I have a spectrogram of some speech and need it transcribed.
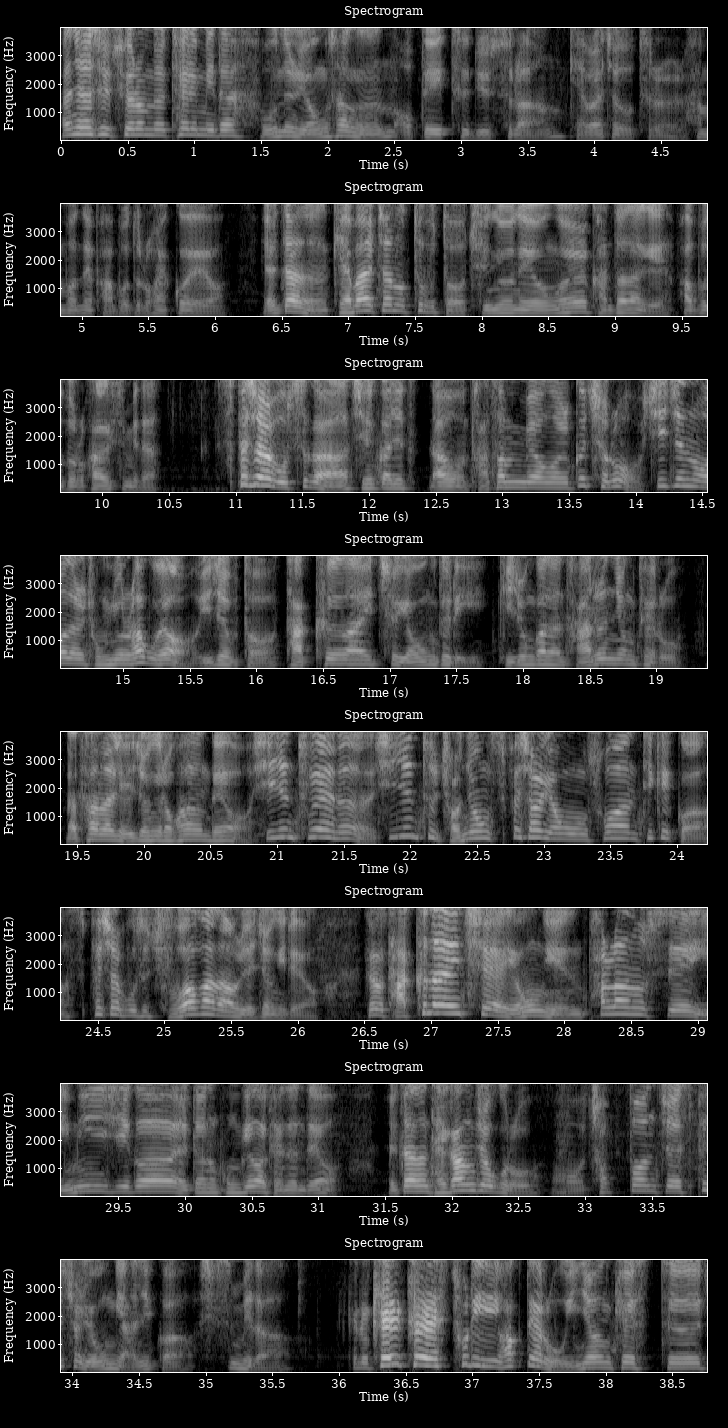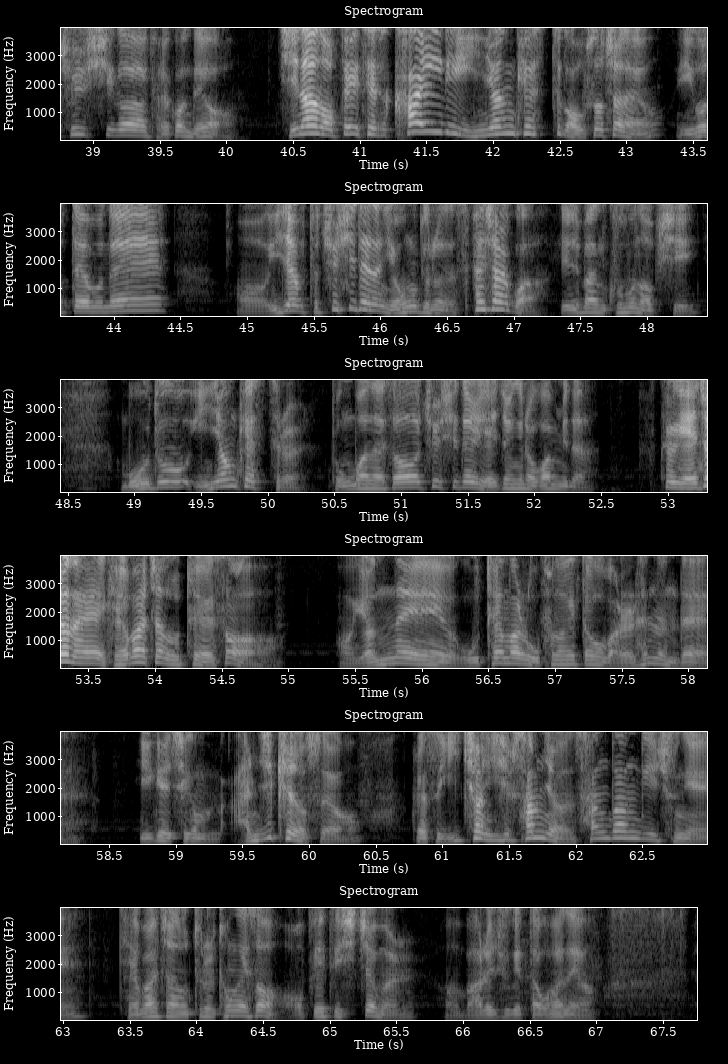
안녕하세요 여러분들. 테리입니다. 오늘 영상은 업데이트 뉴스랑 개발자 노트를 한 번에 봐보도록 할 거예요. 일단은 개발자 노트부터 중요 내용을 간단하게 봐보도록 하겠습니다. 스페셜 보스가 지금까지 나온 5명을 끝으로 시즌1을 종료를 하고요. 이제부터 다크나이츠 영웅들이 기존과는 다른 형태로 나타날 예정이라고 하는데요. 시즌2에는 시즌2 전용 스페셜 영웅 소환 티켓과 스페셜 보스 주화가 나올 예정이래요 그리고 다크나이츠의 영웅인 팔라누스의 이미지가 일단은 공개가 되는데요. 일단은 대강적으로 어, 첫 번째 스페셜 영웅이 아닐까 싶습니다. 그리고 캐릭터의 스토리 확대로 인연 퀘스트 출시가 될 건데요. 지난 업데이트에서 카일이 인연 퀘스트가 없었잖아요. 이것 때문에 어, 이제부터 출시되는 영웅들은 스페셜과 일반 구분 없이 모두 인연 퀘스트를 동반해서 출시될 예정이라고 합니다. 그리고 예전에 개발자 노트에서 어, 연내에 오테마를 오픈하겠다고 말을 했는데 이게 지금 안 지켜졌어요. 그래서 2023년 상반기 중에 개발자 노트를 통해서 업데이트 시점을 어, 말해주겠다고 하네요.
